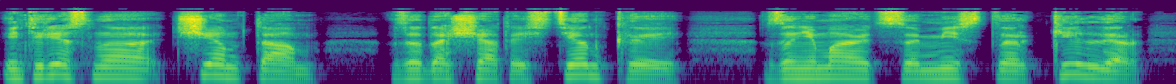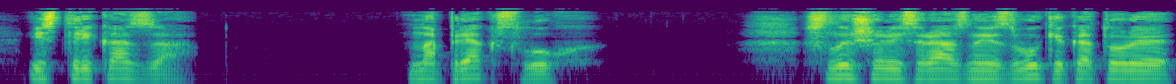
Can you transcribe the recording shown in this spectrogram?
Интересно, чем там за дощатой стенкой занимаются мистер Киллер и стрекоза. Напряг слух. Слышались разные звуки, которые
